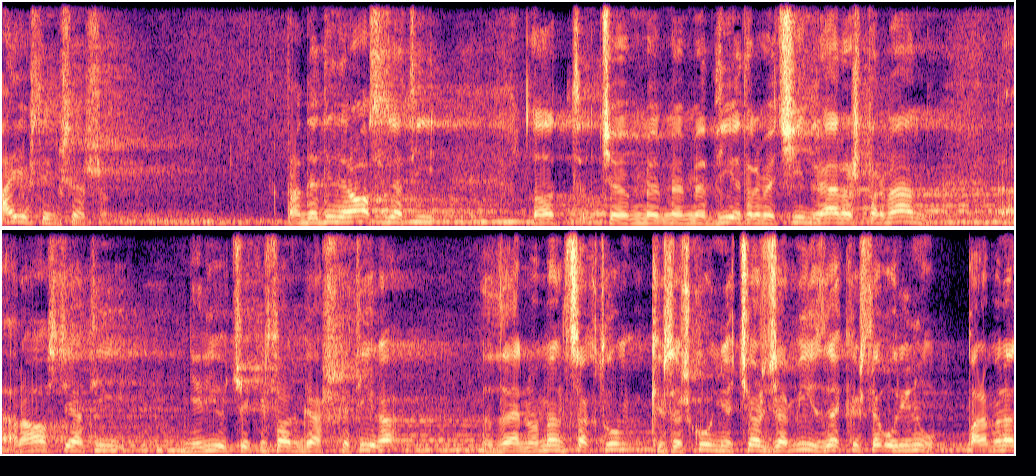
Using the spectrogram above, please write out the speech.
ai ishte i mëshirshëm. Pra e dini rastin e atij, do thotë që me me me dhjetëra me qindra herë është përmend rasti i atij njeriu që ishte nga shkretëtira dhe në moment caktum kishte shku një qosh xhamisë dhe kishte urinu. Para më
